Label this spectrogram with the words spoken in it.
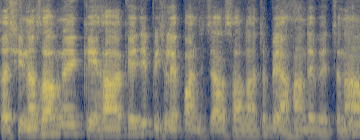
ਤਾਂ ਸ਼ੀਨਾ ਸਾਹਿਬ ਨੇ ਕਿਹਾ ਕਿ ਜੀ ਪਿਛਲੇ 5-4 ਸਾਲਾਂ 'ਚ ਵਿਆਹਾਂ ਦੇ ਵਿੱਚ ਨਾ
